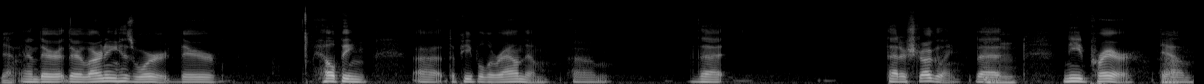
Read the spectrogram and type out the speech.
Yeah. And they're they're learning His word. They're helping uh, the people around them um, that that are struggling, that Mhm. need prayer. Yeah. Um,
